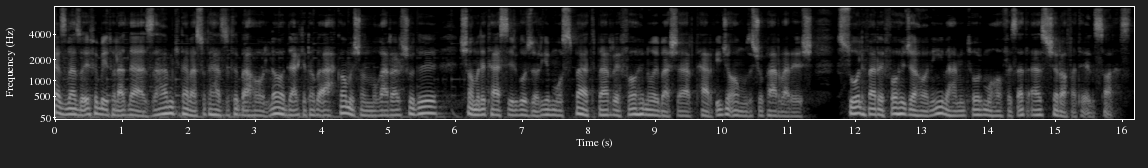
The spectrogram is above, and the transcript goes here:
از وظایف بیت اعظم که توسط حضرت بهاءالله در کتاب احکامشان مقرر شده شامل تاثیرگذاری مثبت بر رفاه نوع بشر، ترویج آموزش و پرورش، صلح و رفاه جهانی و همینطور محافظت از شرافت انسان است.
